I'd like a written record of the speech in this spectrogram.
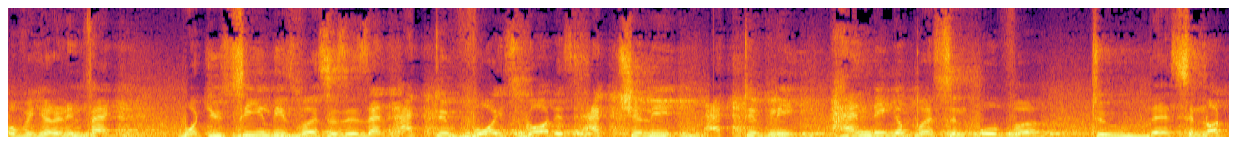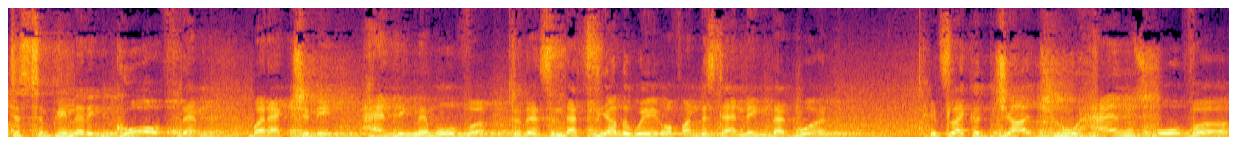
over here. And in fact, what you see in these verses is an active voice. God is actually actively handing a person over to their sin. Not just simply letting go of them, but actually handing them over to their sin. That's the other way of understanding that word. It's like a judge who hands over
